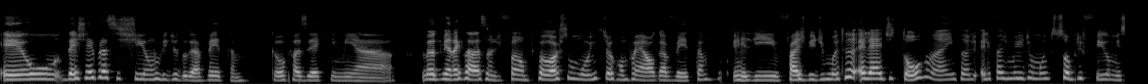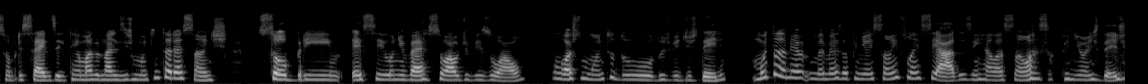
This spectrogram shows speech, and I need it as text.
eu deixei pra assistir um vídeo do Gaveta, que eu vou fazer aqui minha minha declaração de fã, porque eu gosto muito de acompanhar o Gaveta. Ele faz vídeo muito. Ele é editor, né? Então ele- faz vídeo muito sobre filmes, sobre séries. Ele tem umas análises muito interessantes sobre esse universo audiovisual. Eu gosto muito do- dos vídeos dele. Muitas das minha- minhas opiniões são influenciadas em relação às opiniões dele.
